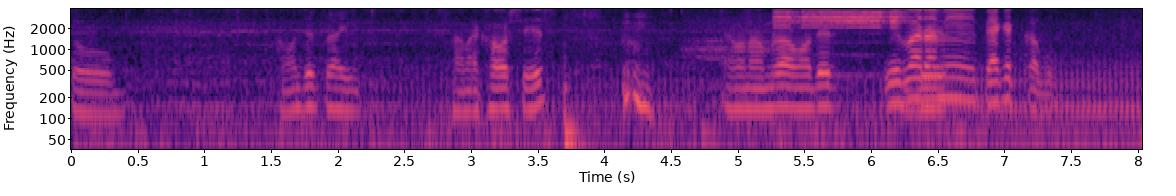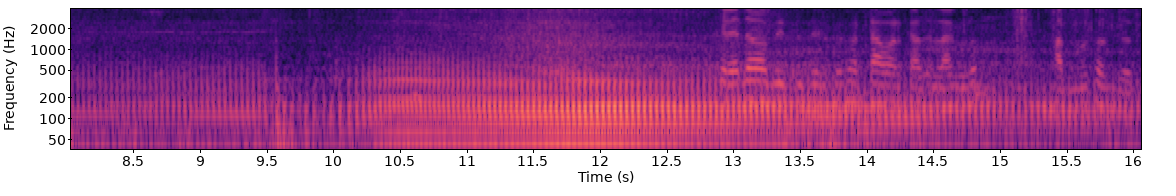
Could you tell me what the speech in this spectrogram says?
তো আমাদের প্রায় খানা খাওয়া শেষ। এখন আমরা আমাদের এবার আমি প্যাকেট খাব। ফেলে দেওয়া বিদ্যুতের ব্যাপারটা আবার কাজে লাগল। সাত বছর ধরে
